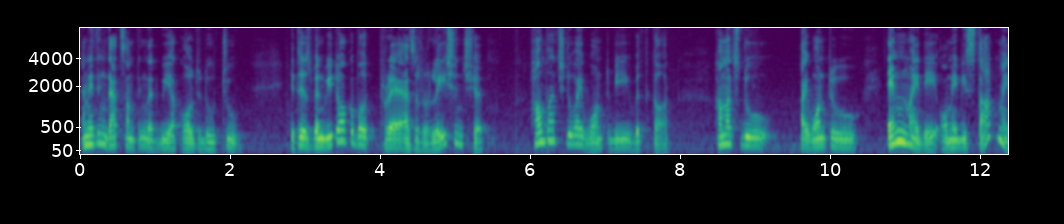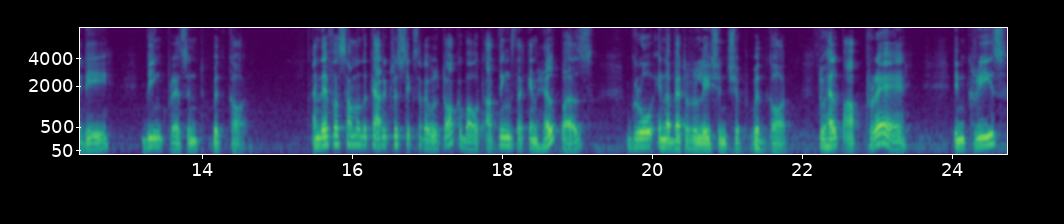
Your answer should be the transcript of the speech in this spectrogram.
And I think that's something that we are called to do too. It is when we talk about prayer as a relationship, how much do I want to be with God? How much do I want to end my day or maybe start my day being present with God? And therefore, some of the characteristics that I will talk about are things that can help us grow in a better relationship with God, to help our prayer increase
